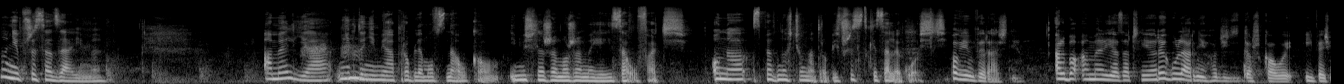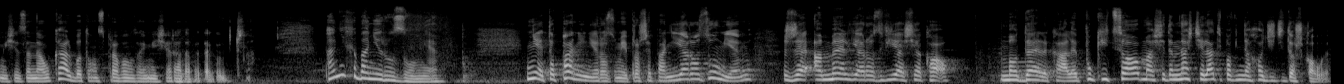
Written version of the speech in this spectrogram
No nie przesadzajmy. Amelia nigdy nie miała problemów z nauką i myślę, że możemy jej zaufać. Ona z pewnością nadrobi wszystkie zaległości. Powiem wyraźnie. Albo Amelia zacznie regularnie chodzić do szkoły i weźmie się za naukę, albo tą sprawą zajmie się Rada Pedagogiczna. Pani chyba nie rozumie. Nie, to pani nie rozumie, proszę pani. Ja rozumiem, że Amelia rozwija się jako modelka, ale póki co ma 17 lat i powinna chodzić do szkoły.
